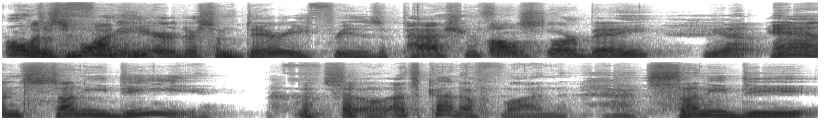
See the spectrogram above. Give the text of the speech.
Oh, there's more funny- here. There's some dairy free. There's a passion fruit Oh. sorbet. Yeah. and Sunny D. So that's kind of fun. Sunny D.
